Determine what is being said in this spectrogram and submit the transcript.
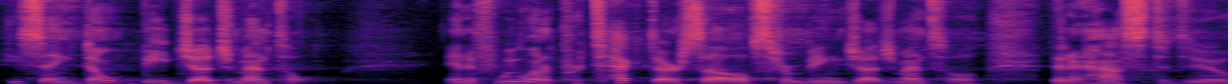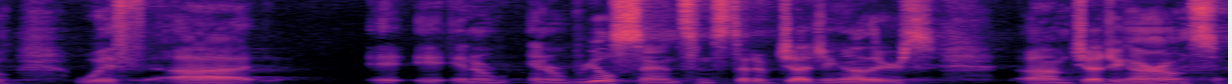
He's saying don't be judgmental. And if we want to protect ourselves from being judgmental, then it has to do with, uh, in, a, in a real sense, instead of judging others, um, judging our own sin.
